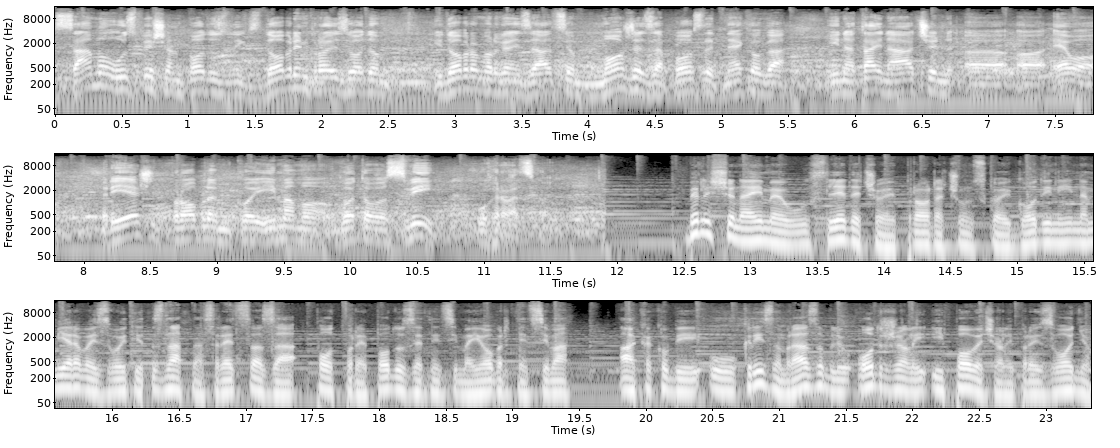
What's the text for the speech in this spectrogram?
samo uspješan poduzetnik s dobrim proizvodom i dobrom organizacijom može zaposliti nekoga i na taj način evo riješiti problem koji imamo gotovo svi u Hrvatskoj. Beliš će naime u sljedećoj proračunskoj godini namjerava izvojiti znatna sredstva za potpore poduzetnicima i obrtnicima, a kako bi u kriznom razdoblju održali i povećali proizvodnju,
